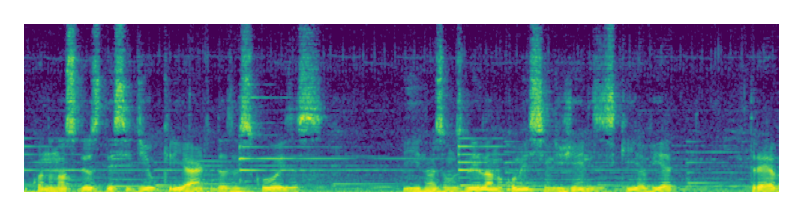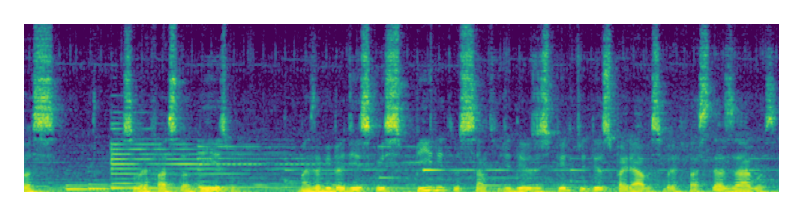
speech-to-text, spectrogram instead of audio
E quando nosso Deus decidiu criar todas as coisas, e nós vamos ler lá no comecinho de Gênesis que havia trevas sobre a face do abismo, mas a Bíblia diz que o Espírito Santo de Deus, o Espírito de Deus pairava sobre a face das águas.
